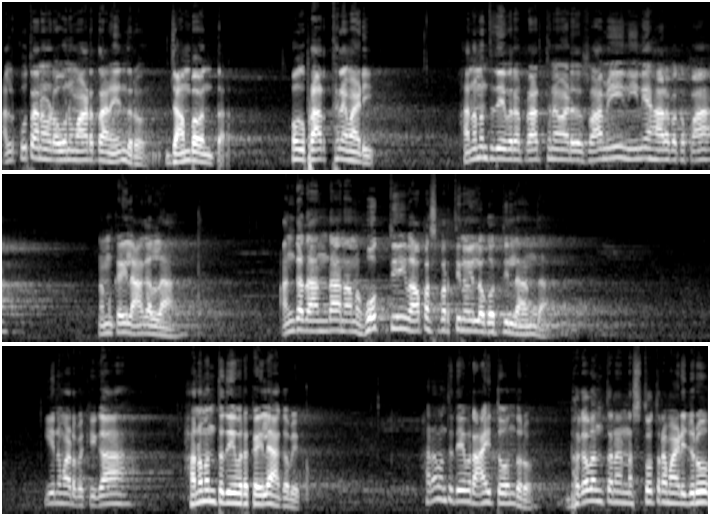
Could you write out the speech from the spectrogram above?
ಅಲ್ಲಿ ಕೂತ ನೋಡು, ಅವನು ಮಾಡ್ತಾನೆ ಎಂದರು. ಜಾಂಬವಂತ. ಹೋಗಿ, ಪ್ರಾರ್ಥನೆ ಮಾಡಿ. ಹನುಮಂತ ದೇವರ ಪ್ರಾರ್ಥನೆ ಮಾಡಿದ್ರು, ಸ್ವಾಮಿ, ನೀನೇ ಹಾರಬೇಕಪ್ಪ. ನಮ್ಮ ಕೈಲಿ ಆಗಲ್ಲ. ಅಂಗದ ಅಂದ, ನಾನು ಹೋಗ್ತೀನಿ, ವಾಪಸ್ ಬರ್ತೀನೋ ಇಲ್ಲೋ ಗೊತ್ತಿಲ್ಲ ಅಂದ. ಏನು ಮಾಡಬೇಕೀಗ? ಹನುಮಂತ ದೇವರ ಕೈಲೇ ಆಗಬೇಕು. ಹನುಮಂತ ದೇವರು ಆಯಿತು ಅಂದರು. ಭಗವಂತನನ್ನು ಸ್ತೋತ್ರ ಮಾಡಿದರು.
